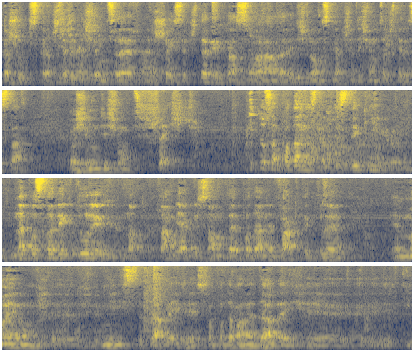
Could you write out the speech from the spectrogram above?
Kaszubska 4604 hasła, Śląska 3486. I tu są podane statystyki, na podstawie których no, tam jakby są te podane fakty, które e, mają e, miejsce dalej, są podawane dalej e, i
